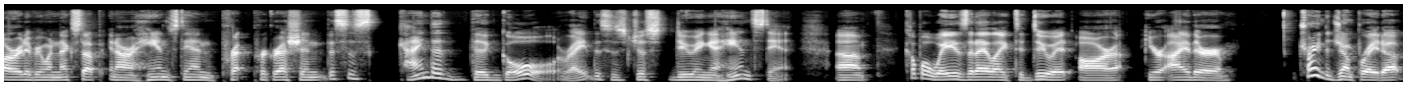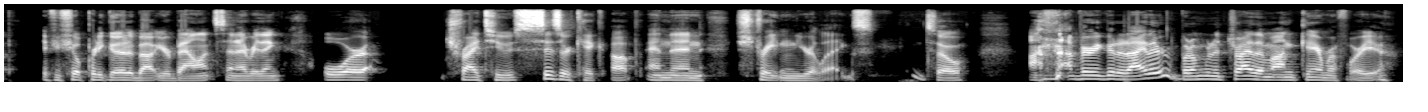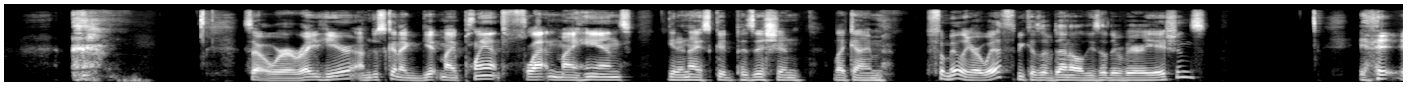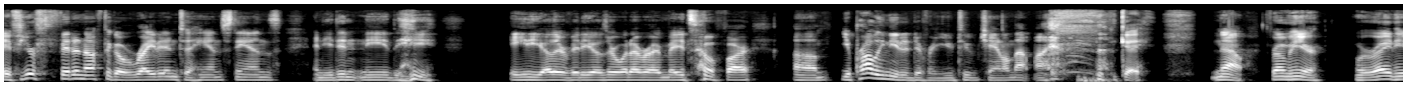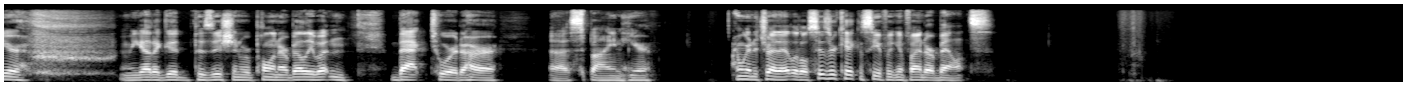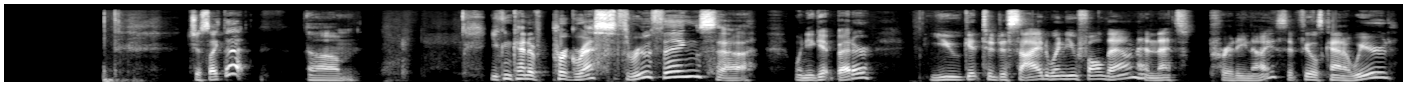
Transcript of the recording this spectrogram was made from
All right, everyone, next up in our handstand prep progression, this is kind of the goal, right? This is just doing a handstand. Um, a couple ways that I like to do it are you're either trying to jump right up if you feel pretty good about your balance and everything, or try to scissor kick up and then straighten your legs. So I'm not very good at either, but I'm going to try them on camera for you. So we're right here. I'm just gonna get my plant, flatten my hands, get a nice good position like I'm familiar with because I've done all these other variations. If, it, if you're fit enough to go right into handstands and you didn't need the 80 other videos or whatever I've made so far, um, you probably need a different YouTube channel, not mine. okay, now from here, we're right here and we got a good position. We're pulling our belly button back toward our uh, spine here. I'm going to try that little scissor kick and see if we can find our balance. Just like that. Um, you can kind of progress through things. Uh, when you get better, you get to decide when you fall down, and that's pretty nice. It feels kind of weird.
